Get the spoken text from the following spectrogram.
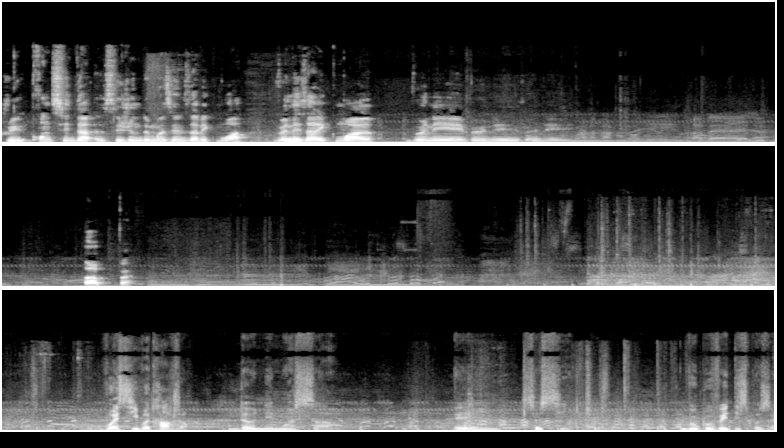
Je vais prendre ces jeunes demoiselles avec moi. Venez avec moi. Venez, venez, venez. Hop. Voici votre argent. Donnez-moi ça. Et ceci. Vous pouvez disposer.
